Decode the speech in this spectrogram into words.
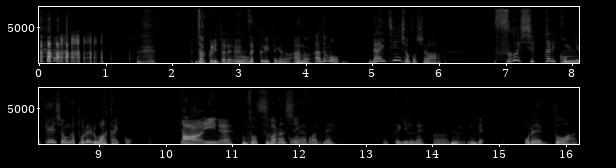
ざっくり言ったね。うんざっくり言ったけど、あの、あ、でも、第一印象としては、すごいしっかりコミュニケーションが取れる若い子。ああ、いいね。そう、素晴らしい子ここはやっ。ぱね、ちゃんとできるね。うんうん、で、俺とは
